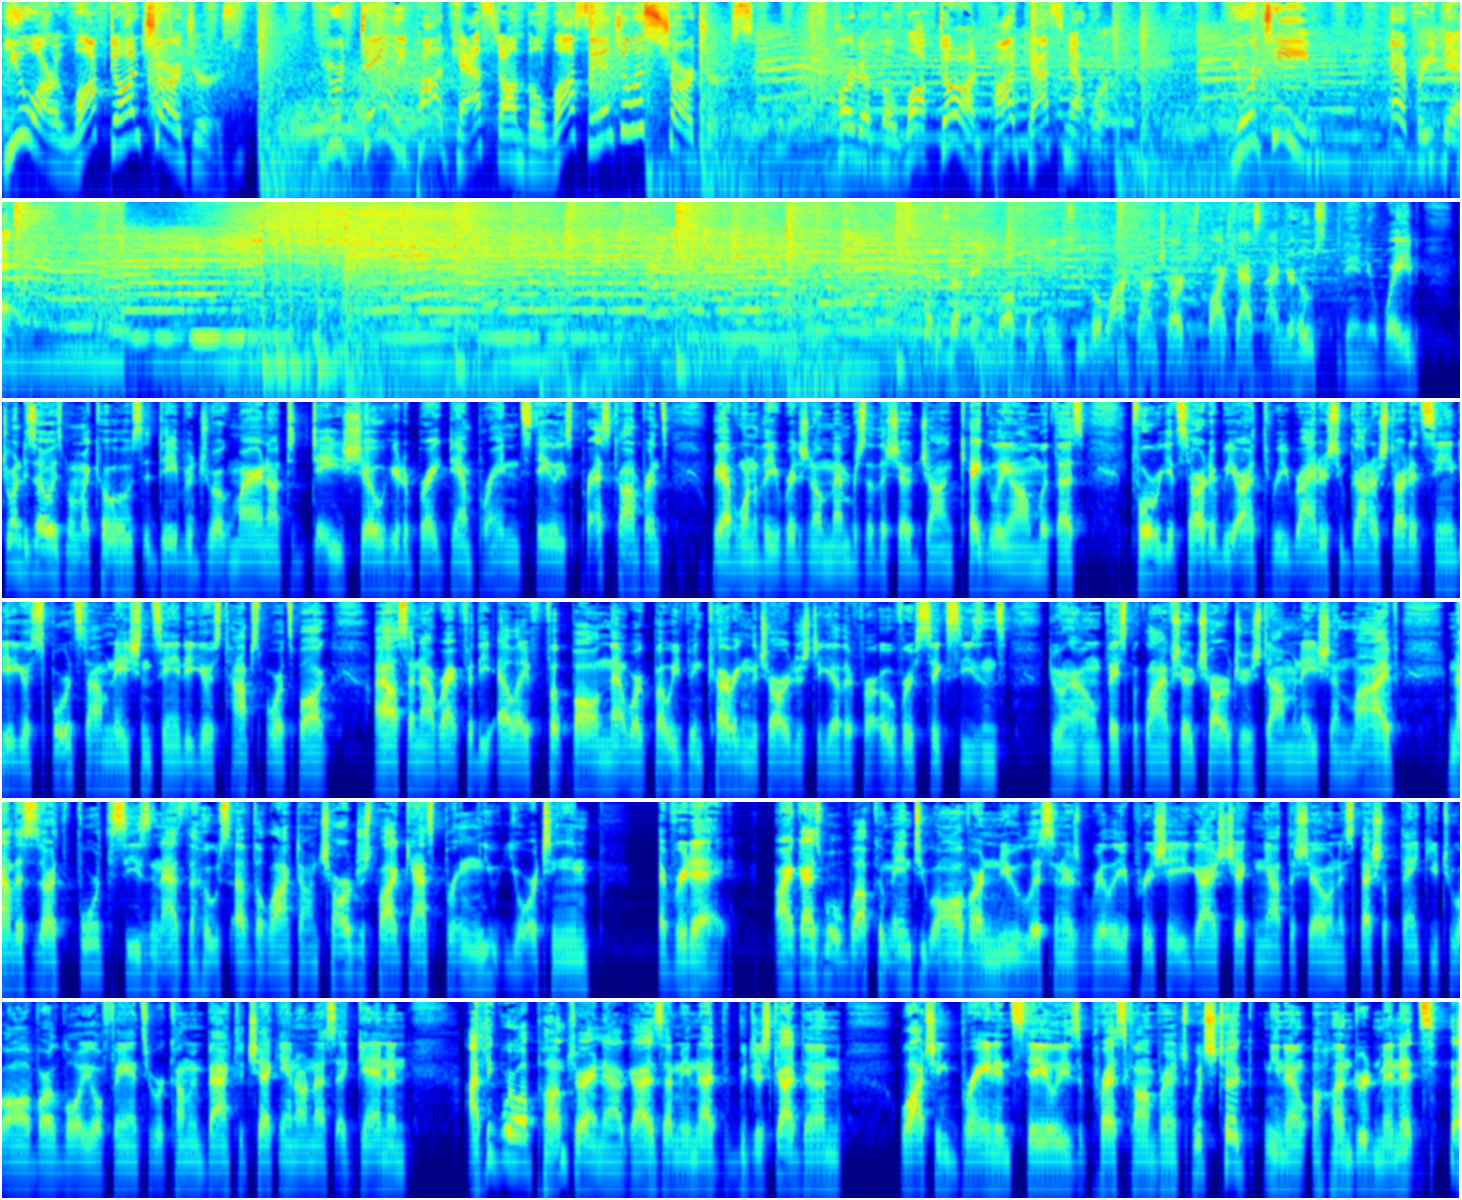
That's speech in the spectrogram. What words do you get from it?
You are Locked On Chargers, your daily podcast on the Los Angeles Chargers, part of the Locked On Podcast Network. Your team every day. What is up, and welcome into the Locked On Chargers podcast. I'm your host, Daniel Wade, joined as always by my co-host David Drogmeyer. And on today's show, here to break down Brandon Staley's press conference, we have one of the original members of the show, John Kegley, on with us. Before we get started, we are three writers who got our start at San Diego Sports Domination, San Diego's top sports blog. I also now write for the LA Football Network, but we've been covering the Chargers together for over six seasons, doing our own Facebook Live show, Chargers Domination Live. Now this is our fourth season as the host of the Locked On Chargers podcast, bringing you your team every day. All right, guys, well, welcome into all of our new listeners. Really appreciate you guys checking out the show, and a special thank you to all of our loyal fans who are coming back to check in on us again. And I think we're all pumped right now, guys. I mean, I, we just got done watching Brandon Staley's press conference, which took, you know, 100 minutes.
